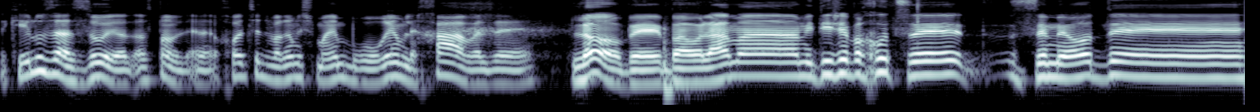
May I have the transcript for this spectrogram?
זה כאילו זה הזוי, אז עוד פעם, יכול להיות שדברים נשמעים ברורים לך, אבל זה... לא, בעולם האמיתי שבחוץ זה, זה, מאוד, אה,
